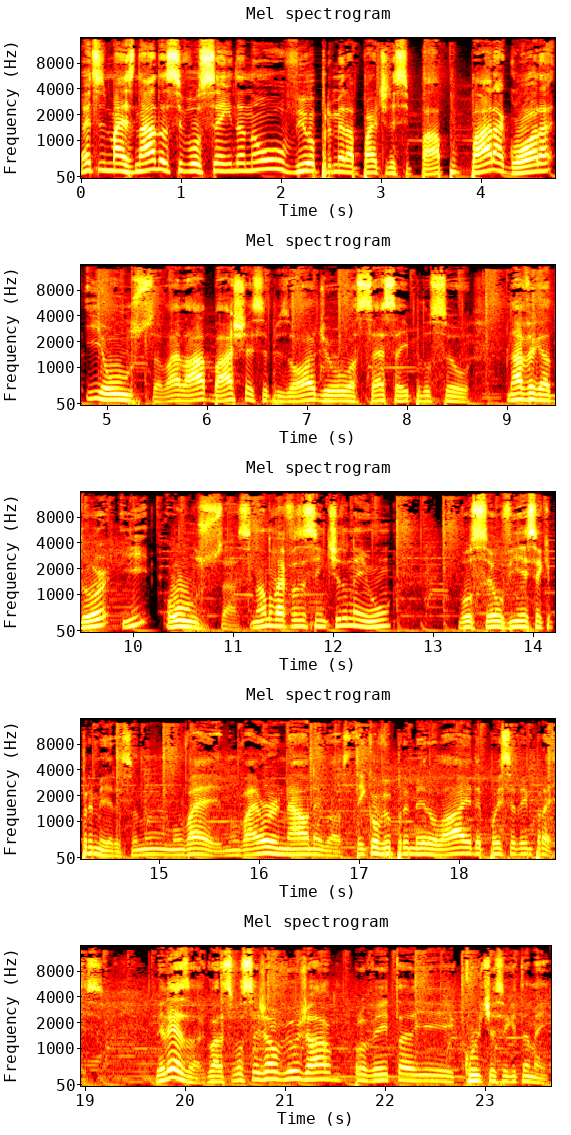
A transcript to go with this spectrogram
Antes de mais nada, se você ainda não ouviu a primeira parte desse papo, para agora e ouça. Vai lá, baixa esse episódio ou acessa aí pelo seu navegador e ouça. Senão não vai fazer sentido nenhum você ouvir esse aqui primeiro. Você não, não, vai, não vai ornar o negócio. Tem que ouvir o primeiro lá e depois você vem para esse. Beleza? Agora, se você já ouviu, já aproveita e curte esse aqui também.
